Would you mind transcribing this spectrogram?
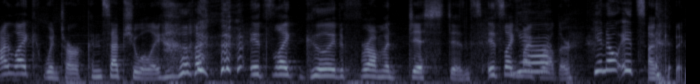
I like winter conceptually. it's like good from a distance. It's like my brother. You know, it's I'm kidding.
